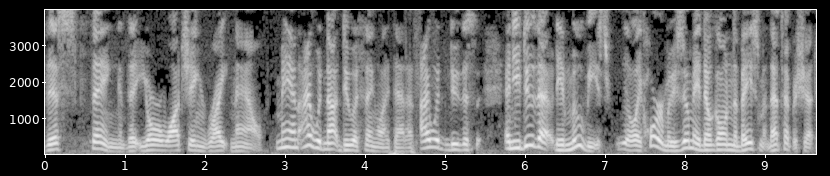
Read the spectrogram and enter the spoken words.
this thing that you're watching right now. Man, I would not do a thing like that. I wouldn't do this. And you do that in movies, like horror movies. You may don't go in the basement, that type of shit.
